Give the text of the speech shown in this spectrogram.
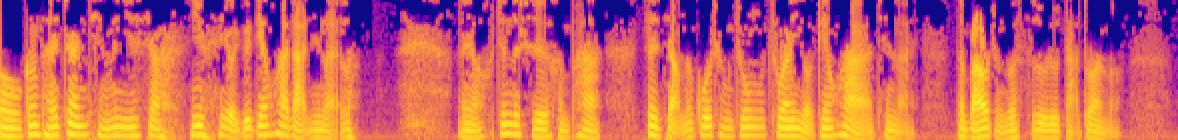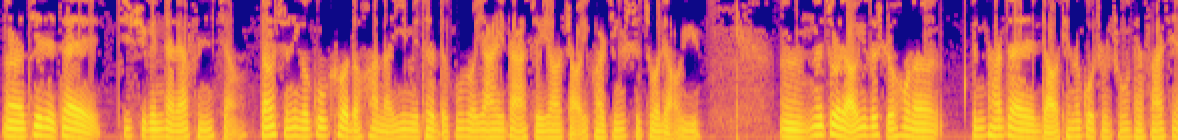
哦，我刚才暂停了一下，因为有一个电话打进来了。哎呀，真的是很怕在讲的过程中突然有电话进来，那把我整个思路就打断了。那接着再继续跟大家分享，当时那个顾客的话呢，因为他的工作压力大，所以要找一块晶石做疗愈。嗯，那做疗愈的时候呢，跟他在聊天的过程中才发现，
